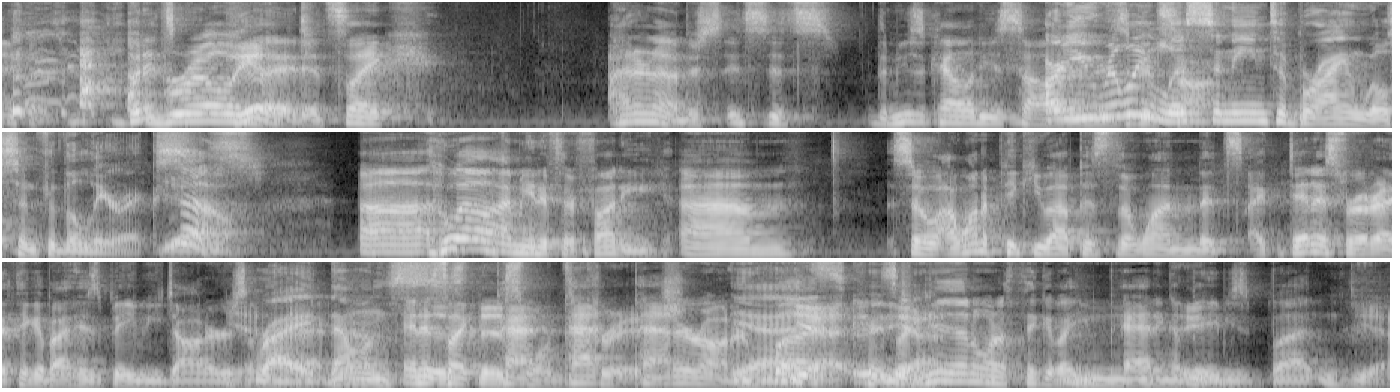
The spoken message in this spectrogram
yeah. but it's Brilliant. good. It's like I don't know. There's it's it's the musicality is solid. Are you really good song. listening to Brian Wilson for the lyrics? Yes. No. Uh, well, I mean, if they're funny. Um, so I want to pick you up as the one that's I, Dennis wrote it. I think about his baby daughters. Or something Right, like that one's- and it's This- like this pat, one's pat, cringe. pat her on her Yeah, butt. it's it's like yeah. "Eh, I don't want to think about you patting a baby's butt. Yeah,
